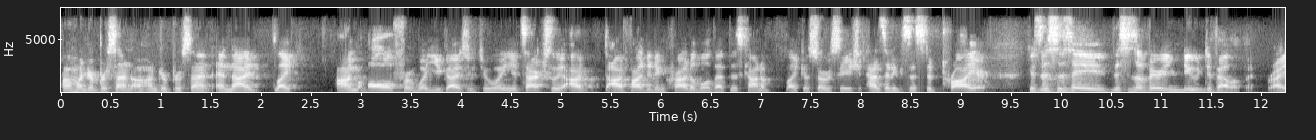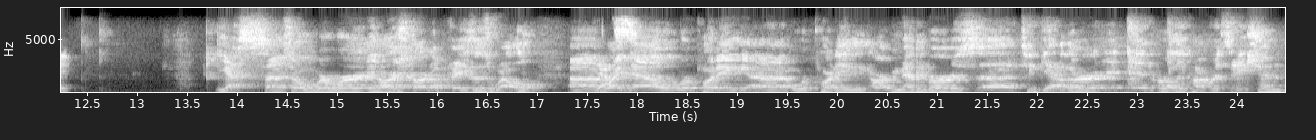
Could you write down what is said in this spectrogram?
A hundred percent, a hundred percent. And I like I'm all for what you guys are doing. It's actually I I find it incredible that this kind of like association hasn't existed prior because this is a this is a very new development, right? Yes. Uh, so we're we're in our startup phase as well. Uh, yes. Right now, we're putting uh, we're putting our members uh, together in, in, early conversation,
